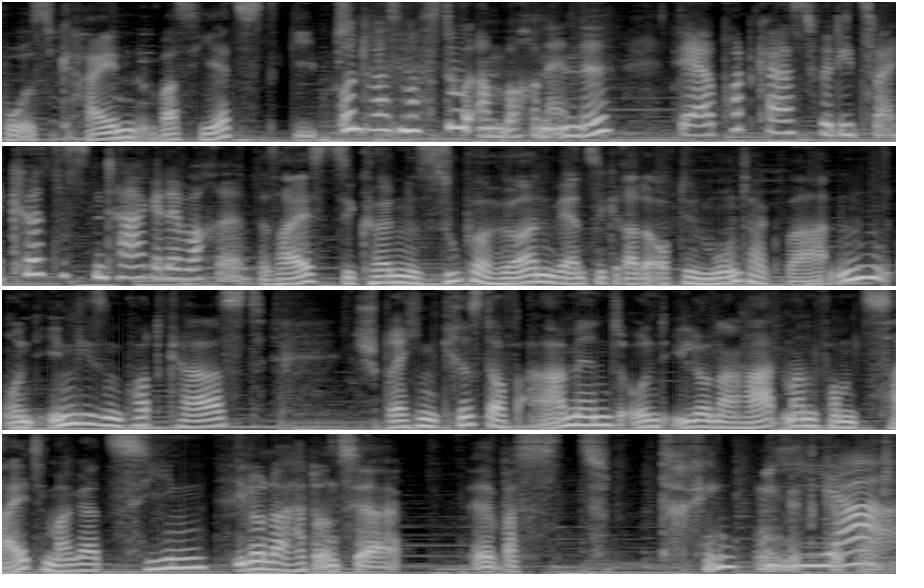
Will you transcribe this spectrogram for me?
wo es kein Was jetzt gibt. Und was machst du am Wochenende? Der Podcast für die zwei kürzesten Tage der Woche. Das heißt, Sie können es super hören, während Sie gerade auf den Montag warten. Und in diesem Podcast sprechen Christoph Arment und Ilona Hartmann vom Zeitmagazin. Ilona hat uns ja äh, was zu Trinken mitgebracht. Ja.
